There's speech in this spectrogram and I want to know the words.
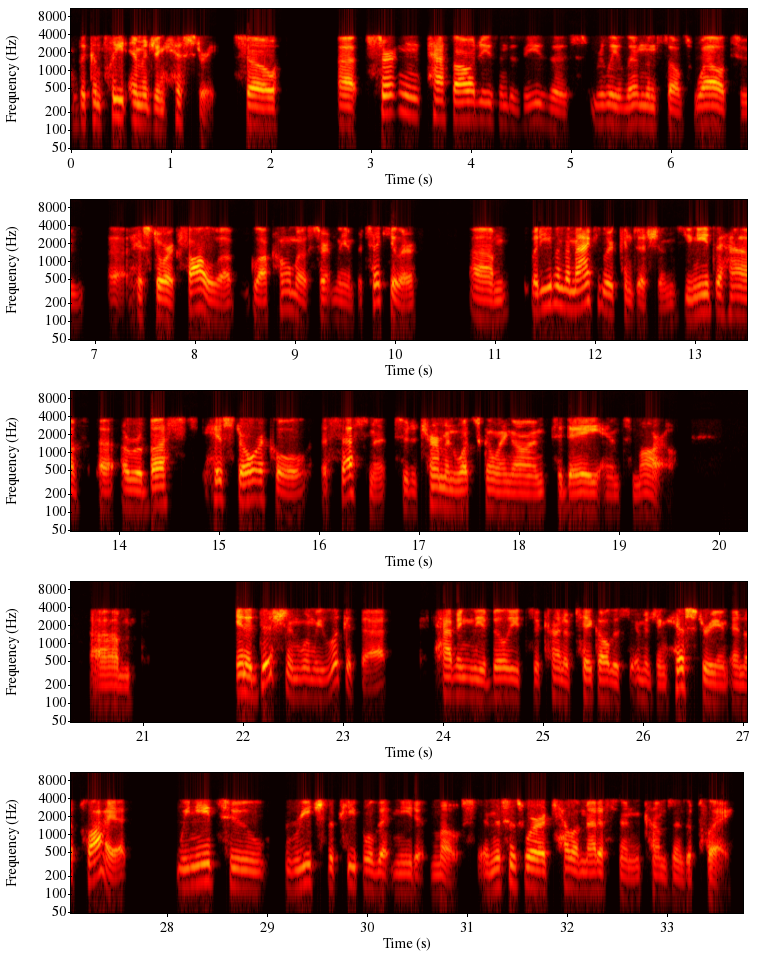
the complete imaging history. So uh, certain pathologies and diseases really lend themselves well to uh, historic follow-up, glaucoma certainly in particular, um, but even the macular conditions, you need to have a, a, robust historical assessment to determine what's going on today and tomorrow. Um, in addition, when we look at that, having the ability to kind of take all this imaging history and, and apply it, we need to reach the people that need it most. And this is where telemedicine comes into play.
